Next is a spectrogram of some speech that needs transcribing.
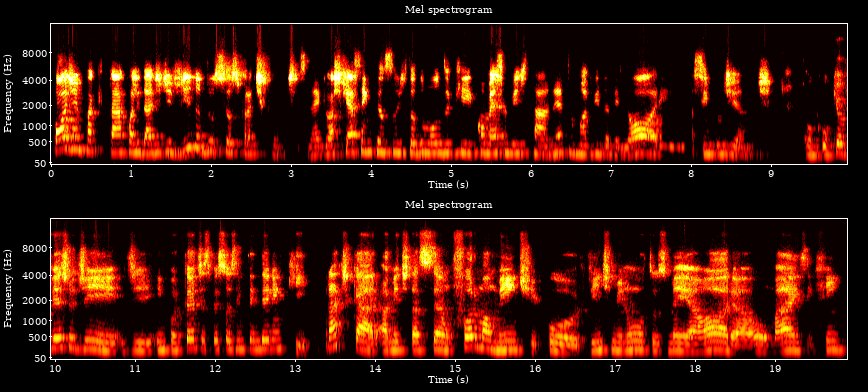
podem impactar a qualidade de vida dos seus praticantes, né? Que eu acho que essa é a intenção de todo mundo que começa a meditar, né? Ter uma vida melhor e assim por diante o, o que eu vejo de, de importante as pessoas entenderem que praticar a meditação formalmente por 20 minutos, meia hora ou mais, enfim,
